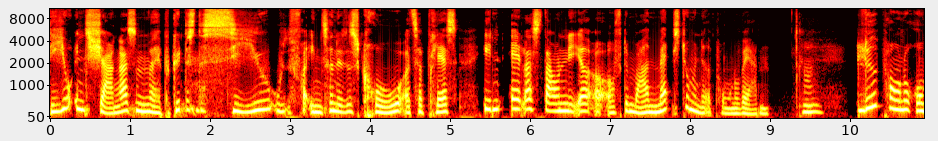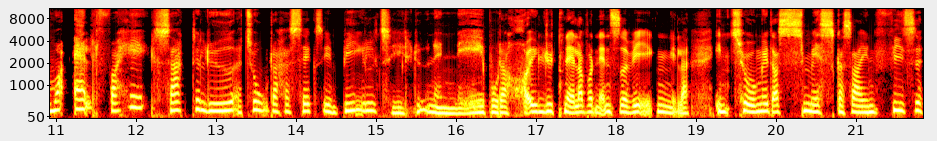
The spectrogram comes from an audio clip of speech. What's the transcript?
det er jo en genre, som er begyndt sådan at sive ud fra internettets kroge og tage plads i den ellers stagnerede og ofte meget mandsdominerede pornoverden. Hmm. Lydporno rummer alt fra helt sagte lyde af to, der har sex i en bil, til lyden af en nabo, der højlydt knaller på den anden side af væggen, eller en tunge, der smæsker sig i en fisse,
